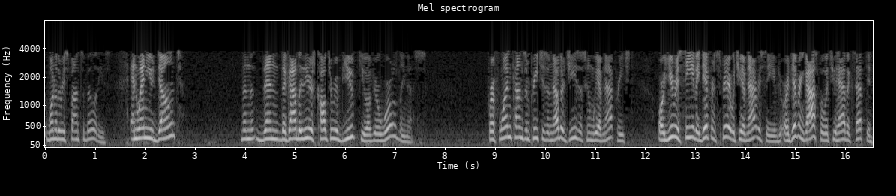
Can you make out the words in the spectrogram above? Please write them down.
one of the responsibilities. And when you don't, then, then the godly leader is called to rebuke you of your worldliness. For if one comes and preaches another Jesus whom we have not preached, or you receive a different spirit which you have not received, or a different gospel which you have accepted,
